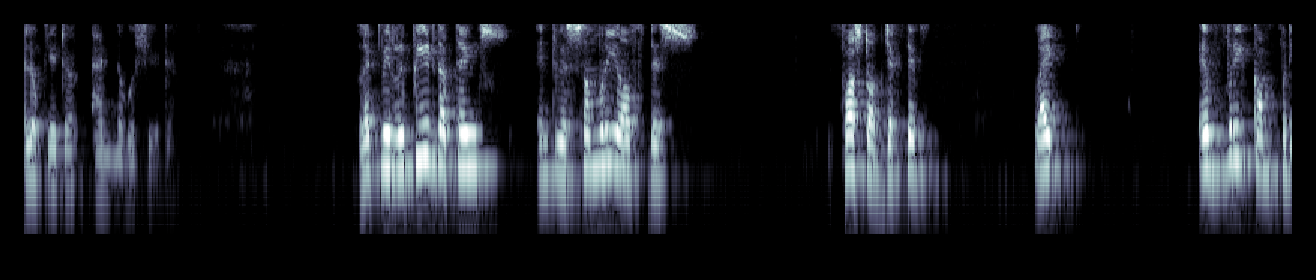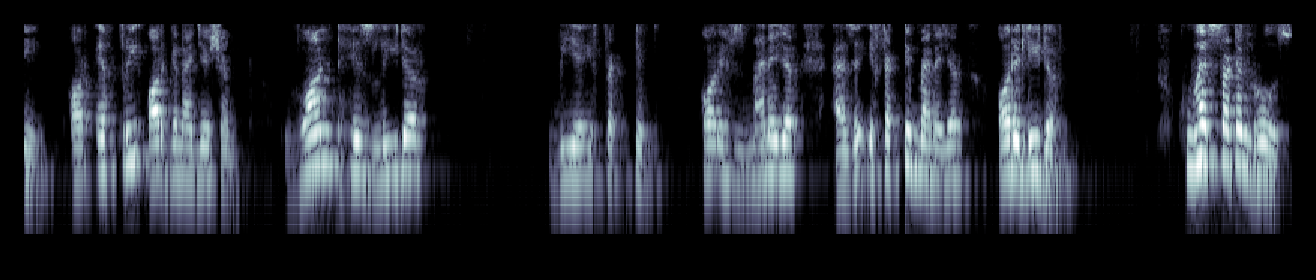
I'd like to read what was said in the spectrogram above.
allocator and negotiator. Let me repeat the things into a summary of this first objective. Like every company or every organization want his leader be a effective or his manager as an effective manager or a leader who has certain roles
